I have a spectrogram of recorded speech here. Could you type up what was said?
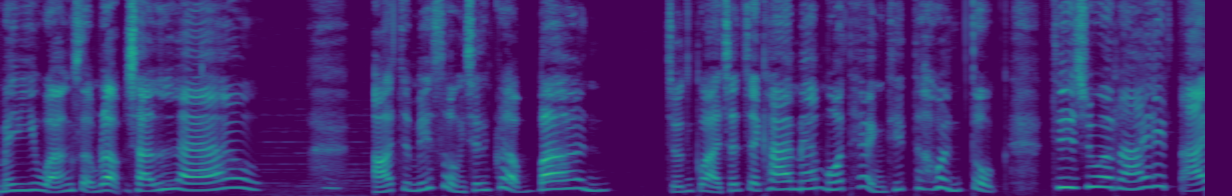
ไม่มีหวังสำหรับฉันแล้วอาจจะไม่ส่งฉันกลับบ้าน จนกว่าฉันจะฆ่าแม่มดแห่งทิศตะวันตกที่ชั่วร้ายให้ตาย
